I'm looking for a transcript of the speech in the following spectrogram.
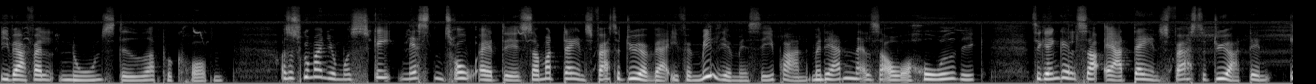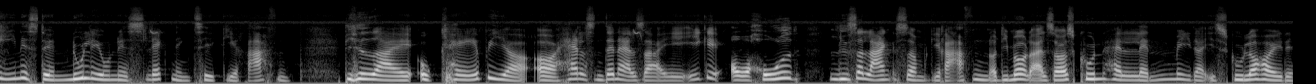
i hvert fald nogle steder på kroppen. Og så skulle man jo måske næsten tro, at øh, så må dagens første dyr være i familie med zebraen, men det er den altså overhovedet ikke. Til gengæld så er dagens første dyr den eneste nulevende slægtning til giraffen. De hedder øh, okabier, og halsen den er altså øh, ikke overhovedet lige så lang som giraffen, og de måler altså også kun halvanden meter i skulderhøjde.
